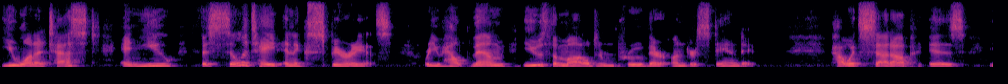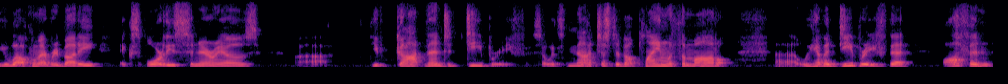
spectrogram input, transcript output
you want to test, and you facilitate an experience where you help them use the model to improve their understanding. How it's set up is you welcome everybody, explore these scenarios, uh, you've got then to debrief. So it's not just about playing with the model. Uh, we have a debrief that often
